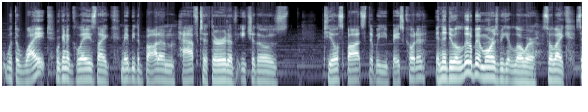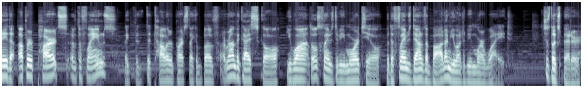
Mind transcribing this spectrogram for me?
with the white, we're gonna glaze like maybe the bottom half to third of each of those teal spots that we base coated and then do a little bit more as we get lower. So like say the upper parts of the flames, like the, the taller parts like above around the guy's skull, you want those flames to be more teal, but the flames down at the bottom you want to be more white. It just looks better.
